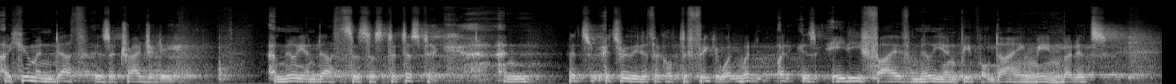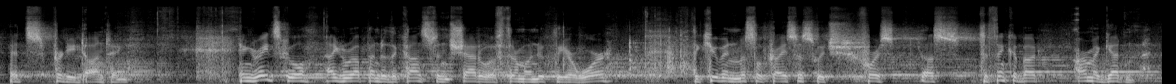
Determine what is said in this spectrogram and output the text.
a human death is a tragedy. A million deaths is a statistic. And it's, it's really difficult to figure. What, what, what is 85 million people dying mean? But it's, it's pretty daunting. In grade school, I grew up under the constant shadow of thermonuclear war, the Cuban Missile Crisis, which forced us to think about Armageddon,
